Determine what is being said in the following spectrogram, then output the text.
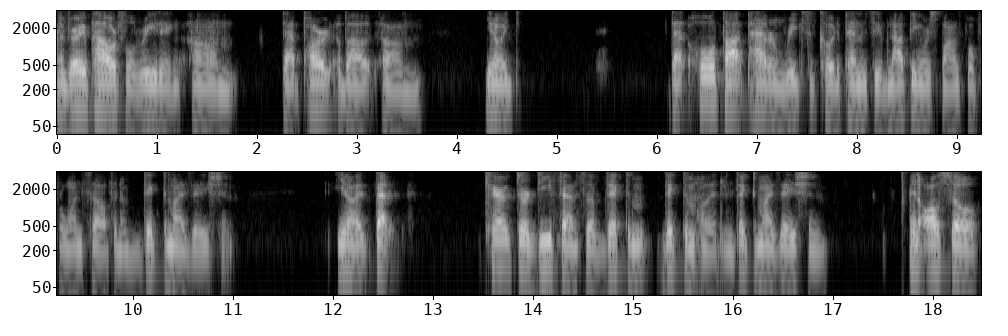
and very powerful reading. Um, that part about, um, you know, it, that whole thought pattern reeks of codependency, of not being responsible for oneself, and of victimization. You know, it's that character defense of victim victimhood and victimization, and also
